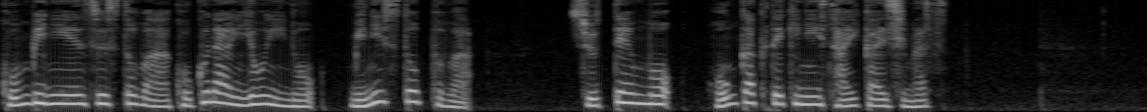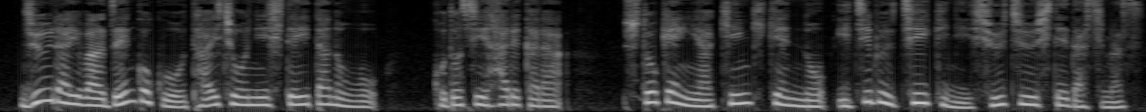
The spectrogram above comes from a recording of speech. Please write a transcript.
コンビニエンスストア国内4位のミニストップは出店を本格的に再開します。従来は全国を対象にしていたのを今年春から首都圏や近畿圏の一部地域に集中して出します。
